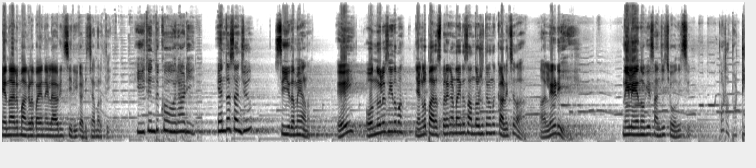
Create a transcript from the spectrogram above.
എന്നാലും മകളെ ഭയന്ന് എല്ലാവരും ചിരി കടിച്ചമർത്തി. ഇതെന്ത് കോലാടി? എന്താ സഞ്ജു? സീതമ്മയാണ്. ഏയ് ഒന്നുമില്ല സീതമ്മ. ഞങ്ങൾ പരസ്പരം കണ്ടതിന്റെ സന്തോഷത്തിനൊന്ന് കളിച്ചതാ. അല്ലേടി? നിലയെ നോക്കി സഞ്ജു ചോദിച്ചു. "പോടാ പട്ടി.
